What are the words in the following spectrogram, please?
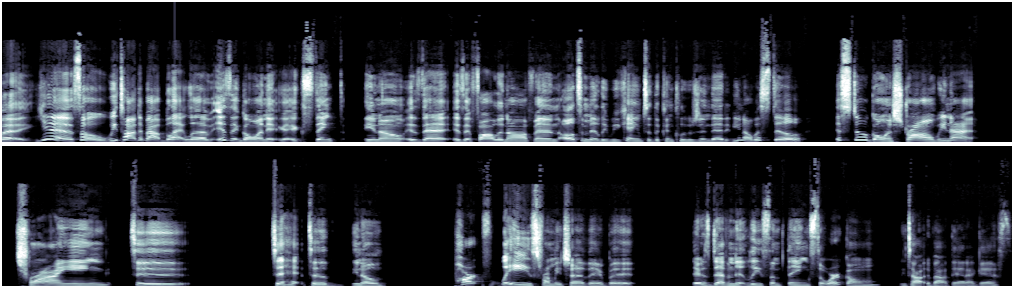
But yeah, so we talked about black love. Is it going extinct? You know, is that is it falling off? And ultimately, we came to the conclusion that you know it's still it's still going strong. We're not trying to to to you know part ways from each other, but there's definitely some things to work on. We talked about that, I guess.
